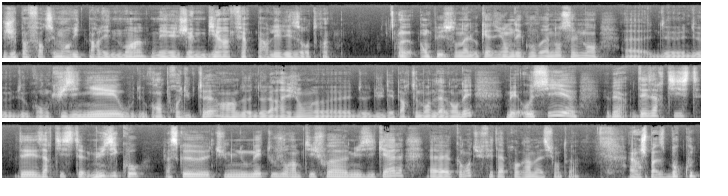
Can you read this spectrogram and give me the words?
j'ai pas forcément envie de parler de moi, mais j'aime bien faire parler les autres. Euh, en plus, on a l'occasion de découvrir non seulement euh, de, grands cuisiniers ou de grands producteurs hein, de, de, la région euh, du département de la Vendée, mais aussi euh, eh des artistes, des artistes musicaux, parce que tu nous mets toujours un petit choix musical. Euh, comment tu fais ta programmation, toi? Alors, je passe beaucoup de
